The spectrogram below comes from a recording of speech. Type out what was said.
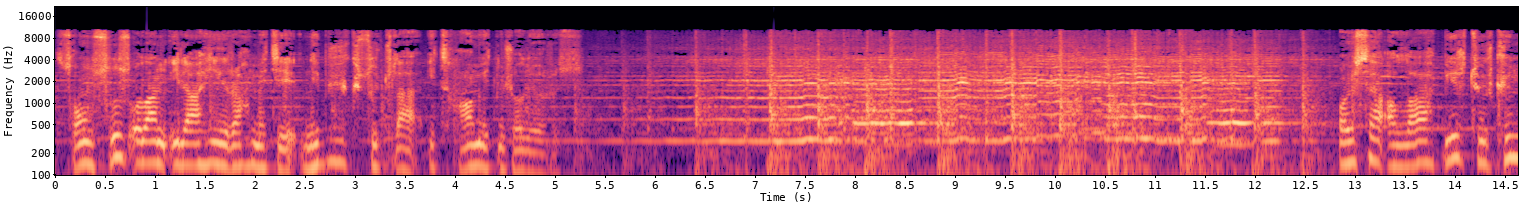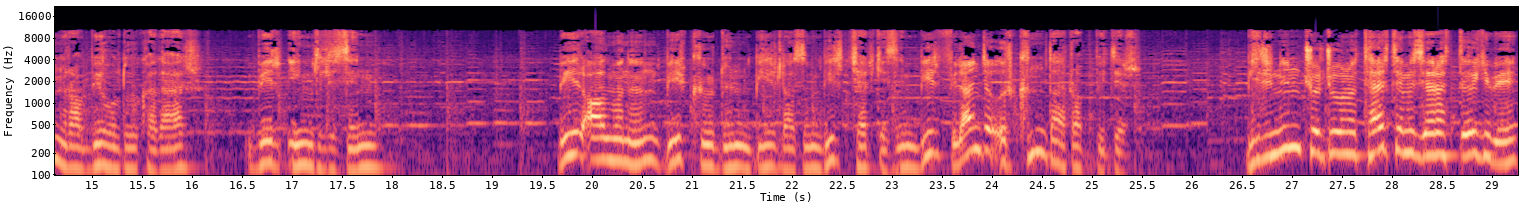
sonsuz olan ilahi rahmeti ne büyük suçla itham etmiş oluyoruz. Oysa Allah bir Türk'ün Rabbi olduğu kadar bir İngiliz'in, bir Alman'ın, bir Kürd'ün, bir Laz'ın, bir Çerkez'in, bir filanca ırkın da Rabbidir. Birinin çocuğunu tertemiz yarattığı gibi,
